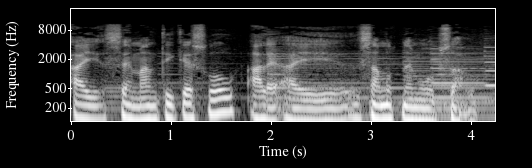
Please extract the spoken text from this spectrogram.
aj semantike slov, ale aj samotnému obsahu.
